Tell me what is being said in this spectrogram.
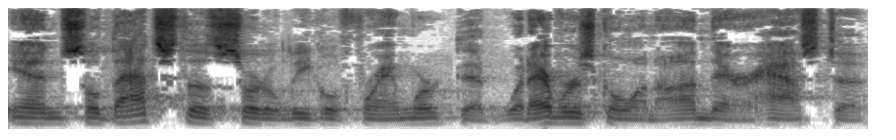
And so that's the sort of legal framework that whatever's going on there has to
